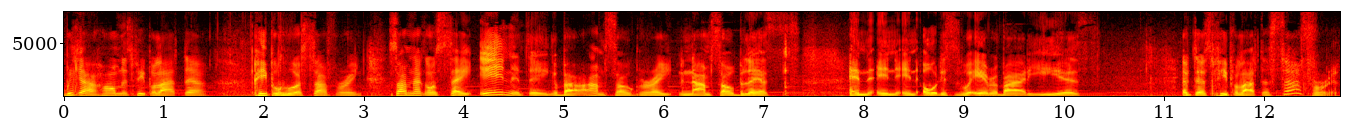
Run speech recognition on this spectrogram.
we got homeless people out there, people who are suffering. So I'm not gonna say anything about I'm so great and I'm so blessed and and, and oh this is where everybody is. If there's people out there suffering.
